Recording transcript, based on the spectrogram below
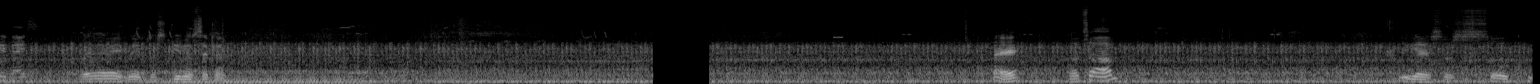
Okay, guys. Wait, wait, wait, wait. Just give me a second. Hey, what's up? You guys are so cool.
